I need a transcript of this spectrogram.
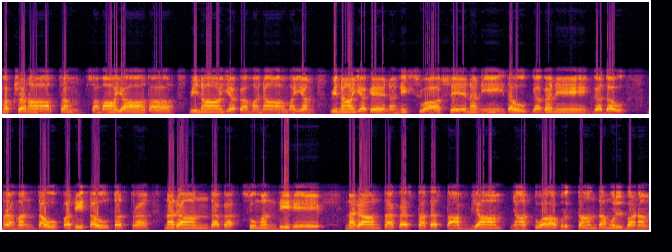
भक्षणार्थं समायाता विनायकमनामयं विनायकेन निःश्वासेन नीतौ गगने गदौ भ्रमन्तौ पतितौ तत्र नरान्तकसुमन्दिरे नरान्तकस्ततस्ताभ्यां ज्ञात्वा वृत्तान्तमुल्बणं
